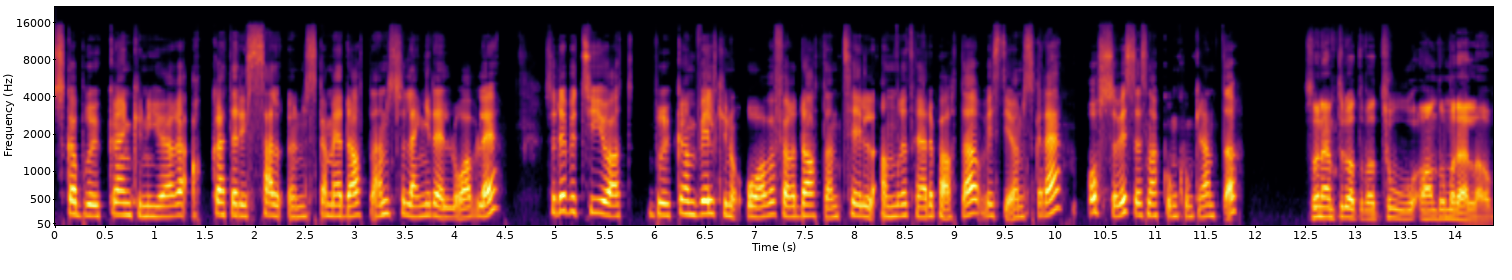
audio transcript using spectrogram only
skal brukeren kunne gjøre akkurat det de selv ønsker med dataen, så lenge det er lovlig. Så det betyr jo at brukeren vil kunne overføre dataen til andre tredjeparter hvis de ønsker det, også hvis det er snakk om konkurrenter. Så nevnte du at det var to andre modeller.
